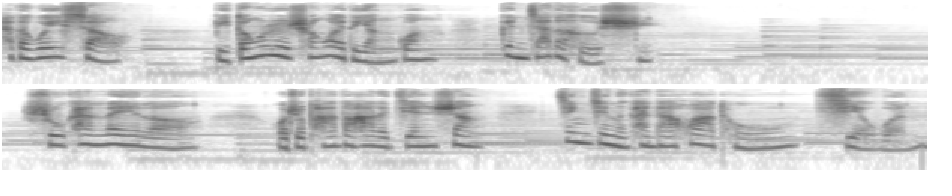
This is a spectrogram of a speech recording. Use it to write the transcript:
他的微笑比冬日窗外的阳光更加的和煦。书看累了，我就趴到他的肩上，静静的看他画图写文。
